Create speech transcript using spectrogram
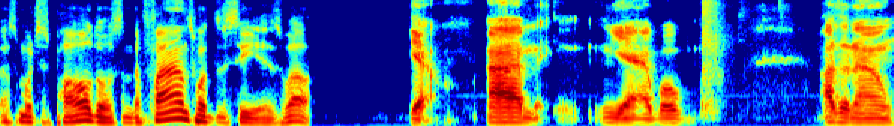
as much as Paul does, and the fans want to see it as well. Yeah, um, yeah, well, I don't know.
